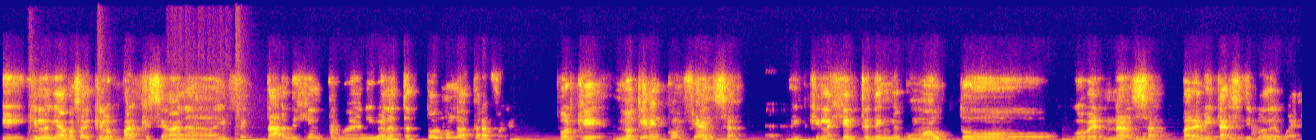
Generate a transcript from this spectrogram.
¿Y qué es lo que va a pasar? Es que los parques se van a infectar de gente, y van a estar, todo el mundo va a estar afuera. Porque no tienen confianza en que la gente tenga como autogobernanza para evitar ese tipo de weas.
